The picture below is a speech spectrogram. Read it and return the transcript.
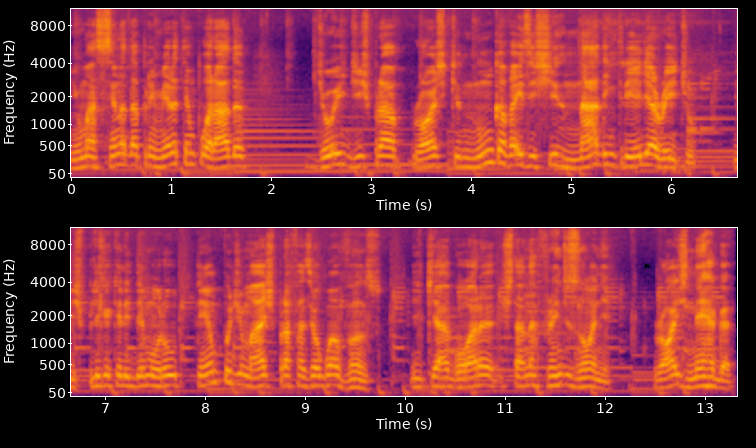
Em uma cena da primeira temporada, Joey diz para Ross que nunca vai existir nada entre ele e a Rachel. Explica que ele demorou tempo demais para fazer algum avanço e que agora está na Friend Zone. Ross nega.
